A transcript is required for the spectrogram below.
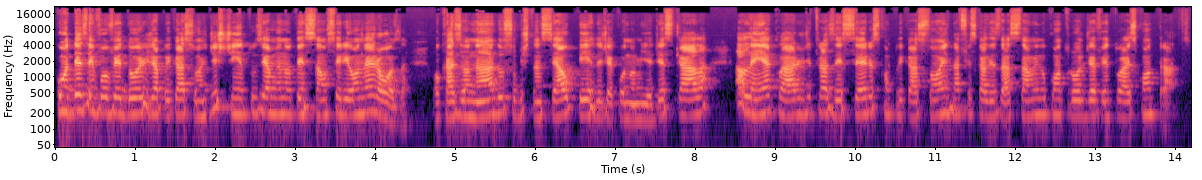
com desenvolvedores de aplicações distintos, e a manutenção seria onerosa, ocasionando substancial perda de economia de escala, além, é claro, de trazer sérias complicações na fiscalização e no controle de eventuais contratos.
